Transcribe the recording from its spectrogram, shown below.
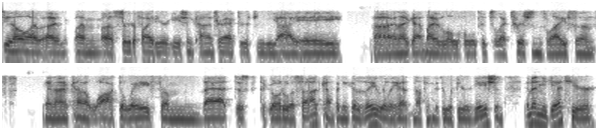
You know, I, I'm I'm a certified irrigation contractor through the IA, uh, and I got my low voltage electrician's license. And I kind of walked away from that just to go to a sod company because they really had nothing to do with irrigation. And then you get here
